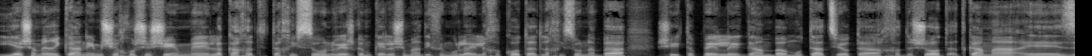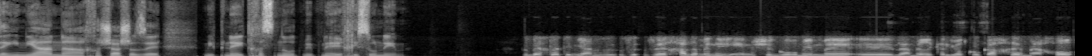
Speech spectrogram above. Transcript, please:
יש אמריקנים שחוששים לקחת את החיסון, ויש גם כאלה שמעדיפים אולי לחכות עד לחיסון הבא, שיטפל גם במוטציות החדשות. עד כמה זה עניין, החשש הזה מפני התחסנות, מפני חיסונים. זה בהחלט עניין, זה, זה, זה אחד המניעים שגורמים אה, אה, לאמריקה להיות כל כך אה, מאחור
